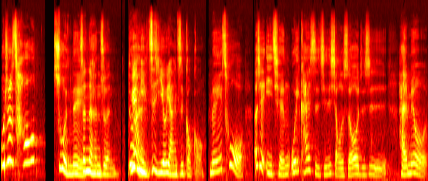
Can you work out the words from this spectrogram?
我觉得超准呢，真的很准。因为你自己有养一只狗狗，没错。而且以前我一开始其实小的时候，就是还没有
